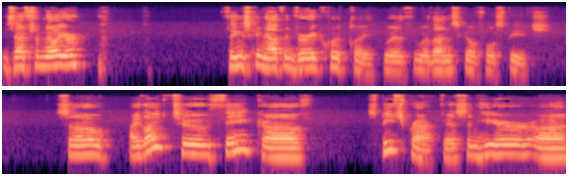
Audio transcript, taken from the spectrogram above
Is that familiar? Things can happen very quickly with, with unskillful speech. So I like to think of speech practice, and here uh,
